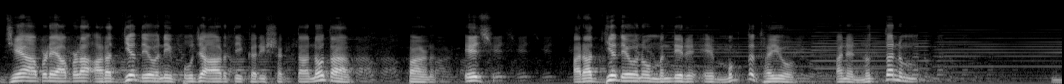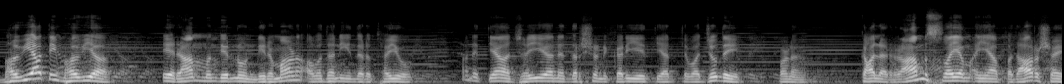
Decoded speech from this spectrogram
જ્યાં આપણે આપણા આરાધ્ય દેવની પૂજા આરતી કરી શકતા નહોતા, પણ એ જ આરાધ્ય દેવનું મંદિર એ મુક્ત થયું અને નૂતન ભવ્યાતિ ભવ્ય એ રામ મંદિરનું નિર્માણ અવધની અંદર થયું અને ત્યાં જઈએ અને દર્શન કરીએ ત્યાં તેવા જુદે, પણ કાલે રામ સ્વયં અહીંયા પધારશે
